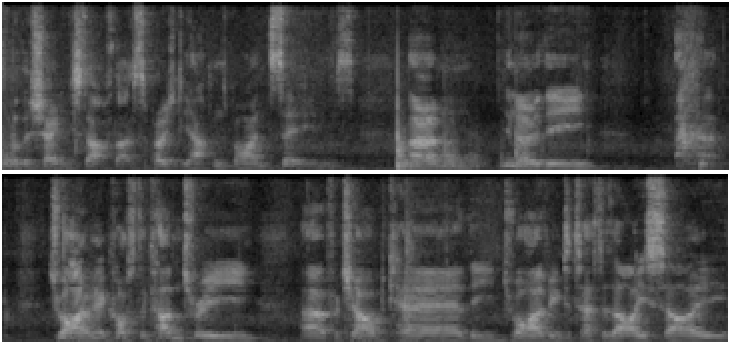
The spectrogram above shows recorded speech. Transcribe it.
all of the shady stuff that supposedly happens behind the scenes. Um, you know, the driving across the country uh, for childcare, the driving to test his eyesight.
